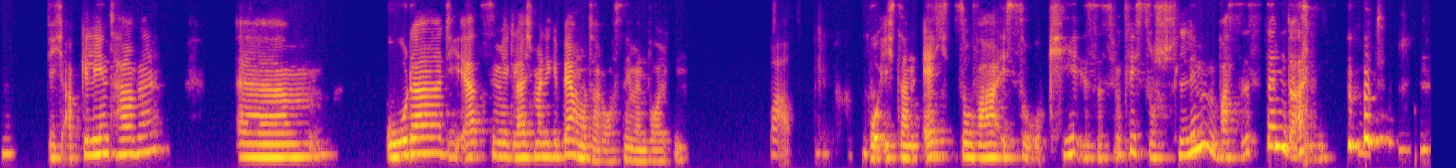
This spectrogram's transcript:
die ich abgelehnt habe, ähm, oder die Ärzte mir gleich meine Gebärmutter rausnehmen wollten. Wow. Wo ich dann echt so war, ich so, okay, ist es wirklich so schlimm? Was ist denn das?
